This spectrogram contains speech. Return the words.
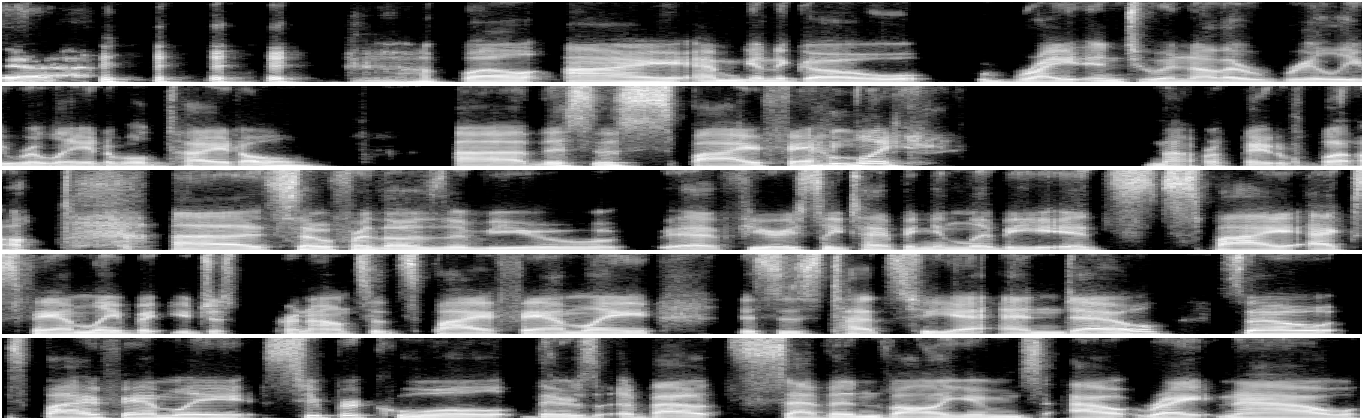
Yeah. well, I am gonna go right into another really relatable title. Uh, this is Spy Family. not relatable at all. Uh, so for those of you uh, furiously typing in Libby, it's Spy X Family, but you just pronounce it Spy Family. This is Tetsuya Endo. So Spy Family, super cool. There's about seven volumes out right now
